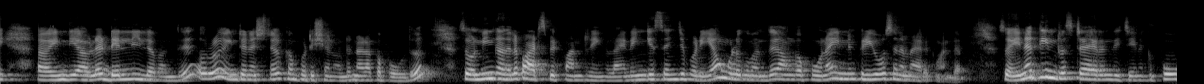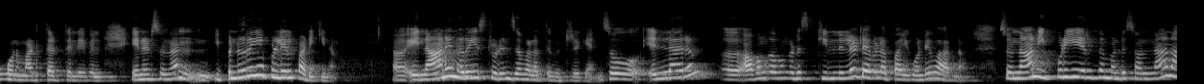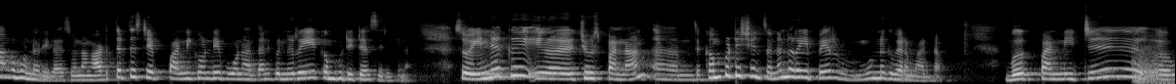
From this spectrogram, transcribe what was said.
இந்தியாவில் டெல்லியில் வந்து ஒரு இன்டர்நேஷ்னல் காம்படிஷன் ஒன்று நடக்க போகுது. ஸோ நீங்கள் அதில் பார்ட்டிசிபேட் பண்ணுறீங்களா நீங்கள் செஞ்சபடியாக உங்களுக்கு வந்து அங்கே போனால் இன்னும் பிரயோசனமாக இருக்கும் அந்த. ஸோ எனக்கு இன்ட்ரெஸ்ட்டாக இருந்துச்சு. எனக்கு போகணும் அடுத்தடுத்த லெவல் என்னென்னு சொன்னால் இப்போ நிறைய பிள்ளைகள் படிக்கணும். நானே நிறைய ஸ்டூடெண்ட்ஸை வளர்த்து விட்டுருக்கேன். ஸோ எல்லாரும் அவங்கவங்களோட அவங்க அவங்களோட ஸ்கில்லில் டெவலப் ஆகிக்கொண்டே வரணும். ஸோ நான் இப்படியே இருந்தோம்னு சொன்னால் நாங்கள் முன்னேறல ஸோ நாங்கள் அடுத்தடுத்த ஸ்டெப் பண்ணிக்கொண்டே போனால் தான் இப்போ நிறைய கம்படிட்டர்ஸ் இருக்கணும் ஸோ எனக்கு சூஸ் பண்ணால் இந்த கம்படிஷன் சொன்னால் நிறைய பேர் முன்னுக்கு வர மாட்டேன் ஒர்க் பண்ணிட்டு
